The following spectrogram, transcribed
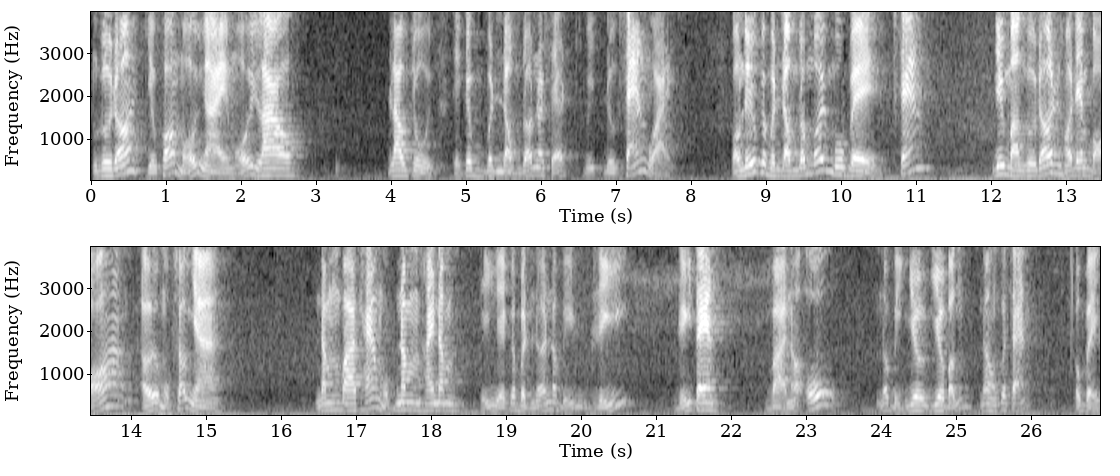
người đó chịu khó mỗi ngày, mỗi lao lao chùi thì cái bình đồng đó nó sẽ được sáng hoài. Còn nếu cái bình đồng đó mới mua về sáng, nhưng mà người đó họ đem bỏ ở một số nhà, năm ba tháng, một năm, hai năm, thì về cái bình đó nó bị rỉ rỉ tan, và nó ố, nó bị dơ dơ bẩn, nó không có sáng. Cũng vậy,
